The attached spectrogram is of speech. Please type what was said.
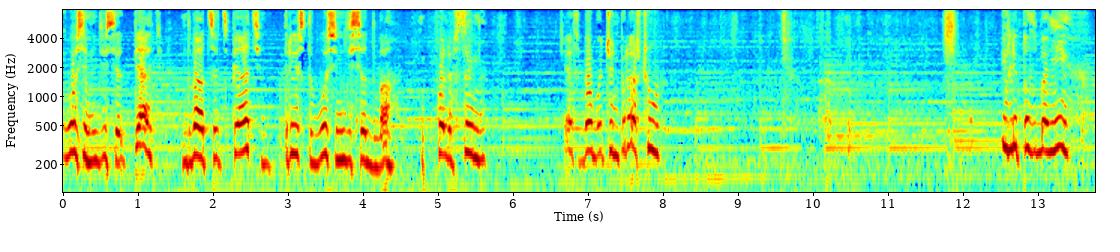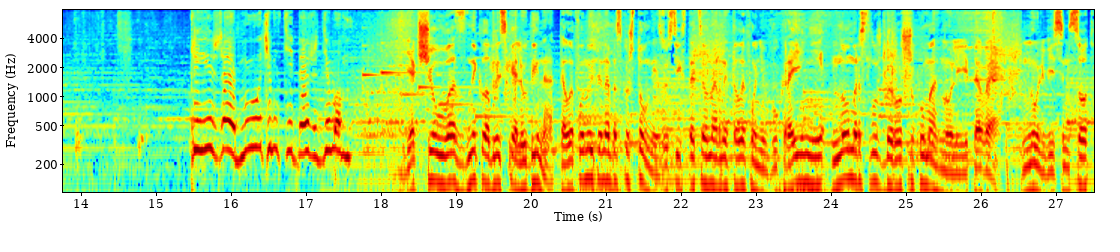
85 25 382. Поля сына. Я тебя очень прошу. Или позвони. Приїжджай, ми очень тебе ждем. Якщо у вас зникла близька людина, телефонуйте на безкоштовний з усіх стаціонарних телефонів в Україні номер служби розшуку Магнолії ТВ 0800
